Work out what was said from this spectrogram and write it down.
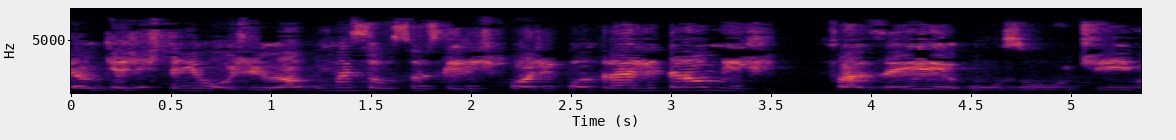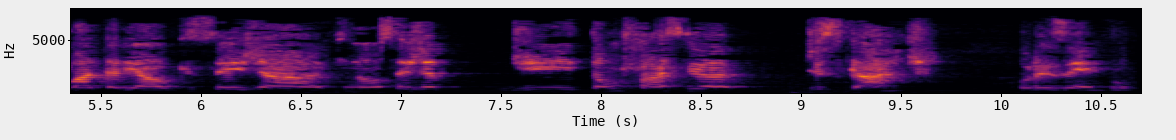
É o que a gente tem hoje. Algumas soluções que a gente pode encontrar é literalmente fazer uso de material que seja que não seja de tão fácil descarte, por exemplo,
